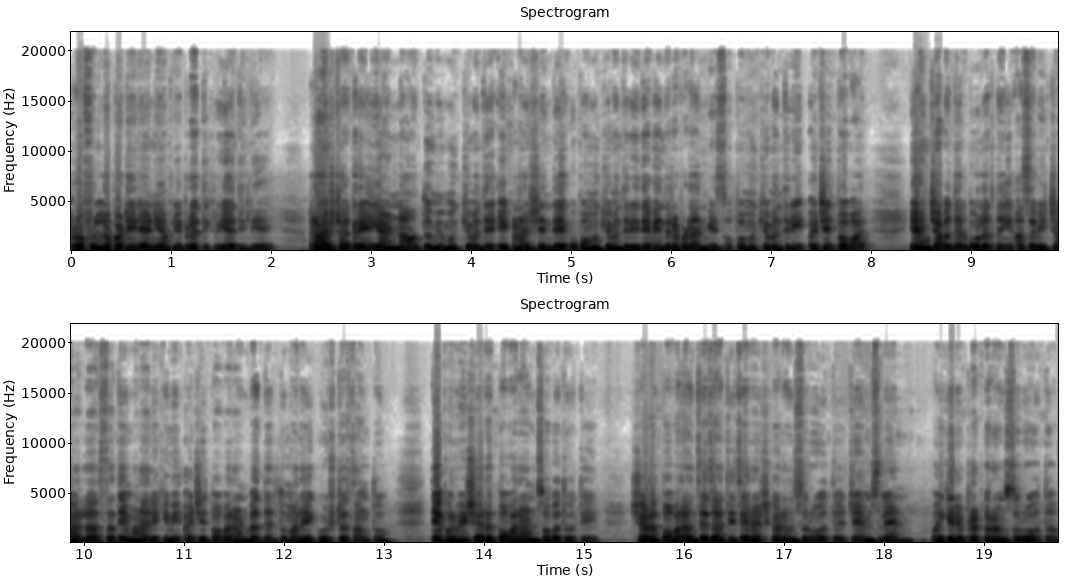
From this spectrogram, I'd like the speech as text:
प्रफुल्ल पटेल यांनी आपली प्रतिक्रिया दिली आहे. राज ठाकरे यांना तुम्ही मुख्यमंत्री एकनाथ शिंदे उपमुख्यमंत्री देवेंद्र फडणवीस उपमुख्यमंत्री अजित पवार यांच्याबद्दल बोलत नाही असं विचारलं असता ते म्हणाले की मी अजित पवारांबद्दल तुम्हाला एक गोष्ट सांगतो. ते पूर्वी शरद पवारांसोबत होते. शरद पवारांचे जातीचे राजकारण सुरू होतं. जेम्स लँड वगैरे प्रकरण सुरू होतं.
